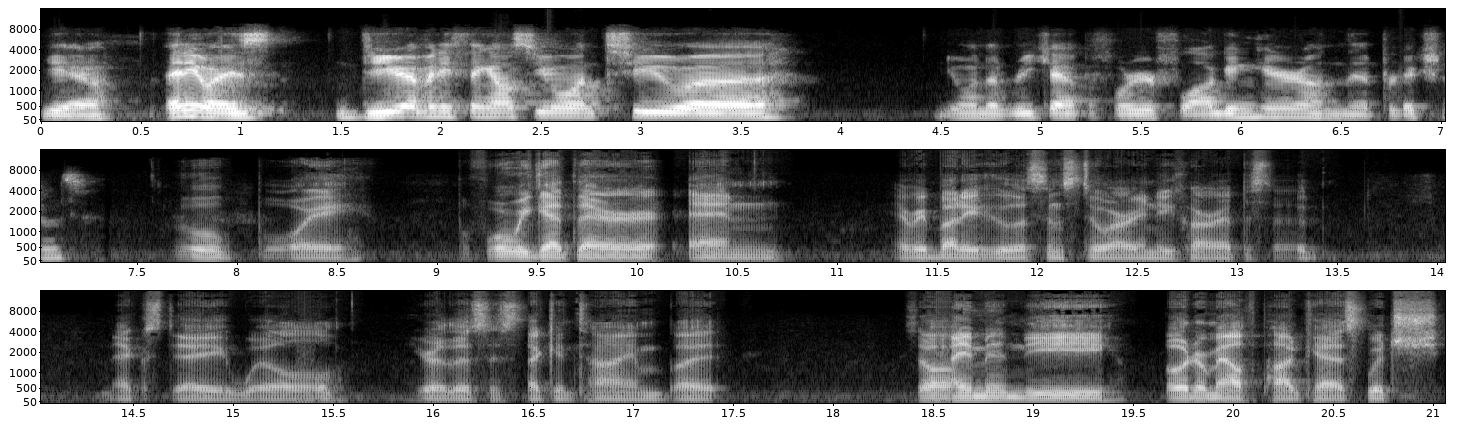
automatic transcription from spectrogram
yeah. Anyways, do you have anything else you want to? Uh, you want to recap before you're flogging here on the predictions? Oh boy. Before we get there, and everybody who listens to our IndyCar episode next day will hear this a second time. But so I'm in the Motormouth podcast, which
